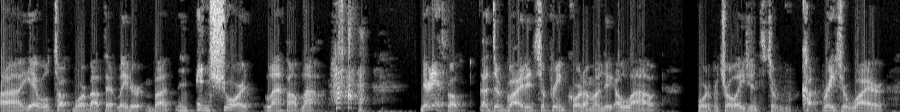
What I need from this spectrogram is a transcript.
uh, yeah, we'll talk more about that later. But in, in short, laugh out loud. there it is, folks. A divided Supreme Court on Monday allowed Border Patrol agents to cut razor wire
